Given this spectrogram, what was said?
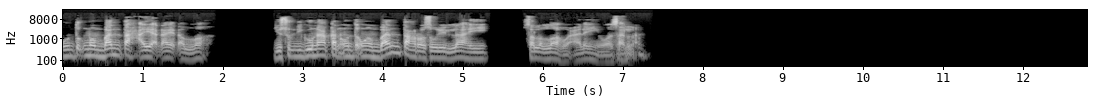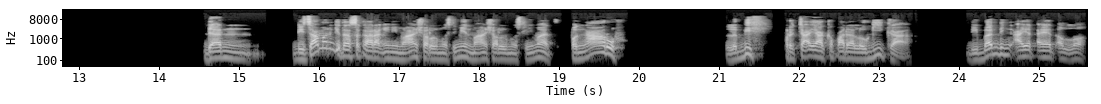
untuk membantah ayat-ayat Allah. Justru digunakan untuk membantah Rasulullah sallallahu alaihi wasallam. Dan di zaman kita sekarang ini, ma'asyarul muslimin, ma'asyarul muslimat, pengaruh lebih percaya kepada logika dibanding ayat-ayat Allah.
